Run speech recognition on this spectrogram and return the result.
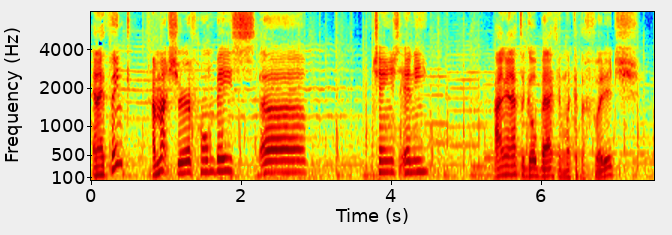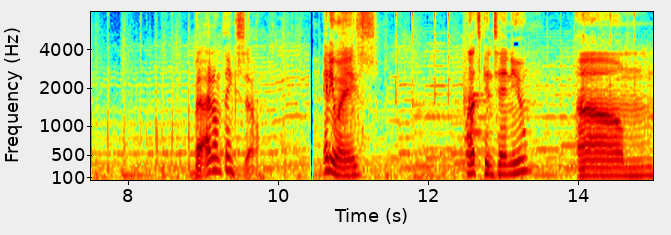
And I think I'm not sure if home base uh changed any. I'm gonna have to go back and look at the footage. But I don't think so. Anyways, let's continue. Um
